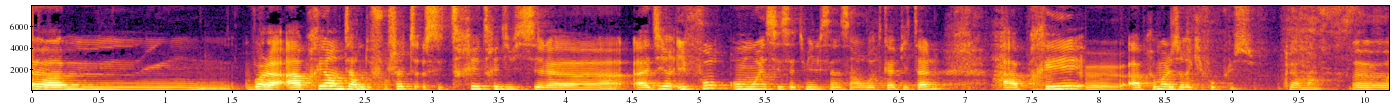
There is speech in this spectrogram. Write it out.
Euh, voilà, après, en termes de fourchette, c'est très très difficile à, dire. Il faut au moins ces 7500 euros de capital. Après, euh, après moi, je dirais qu'il faut plus, clairement. Euh,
